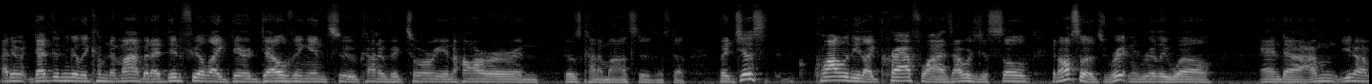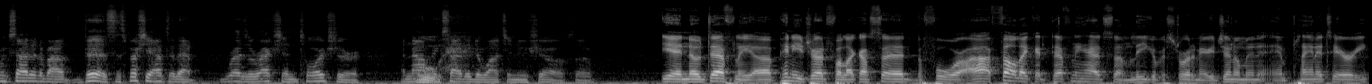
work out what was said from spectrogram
I didn't. That didn't really come to mind, but I did feel like they're delving into kind of Victorian horror and those kind of monsters and stuff. But just quality, like craft wise, I was just sold. And also, it's written really well, and uh, I'm you know I'm excited about this, especially after that resurrection torture. And now I'm excited to watch a new show. So Yeah, no, definitely. Uh, Penny Dreadful, like I said before, I felt like it definitely had some League of Extraordinary Gentlemen and Planetary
